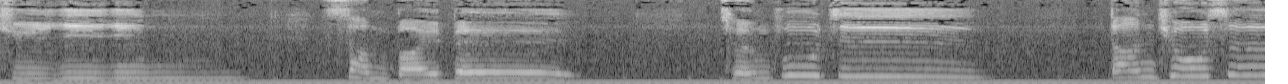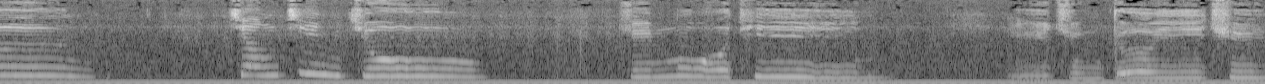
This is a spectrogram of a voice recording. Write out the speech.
去一饮三百杯。岑夫子，但求生。将进酒，君莫听。与君歌一曲，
